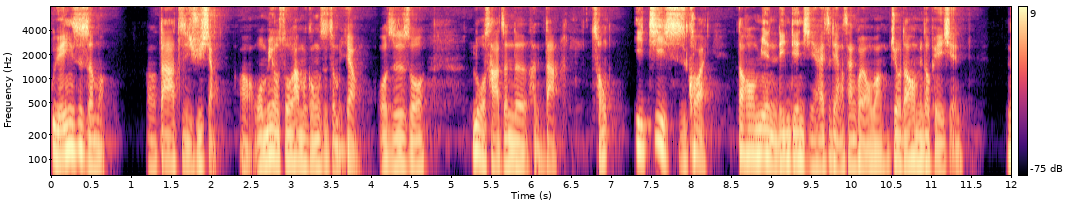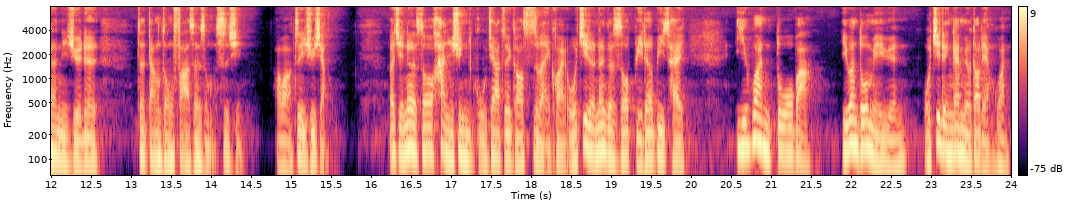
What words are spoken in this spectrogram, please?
原因是什么？哦，大家自己去想哦。我没有说他们公司怎么样，我只是说落差真的很大。从一季十块，到后面零点几还是两三块，我忘，就到后面都赔钱。那你觉得这当中发生什么事情？好吧，自己去想。而且那个时候汉讯股价最高四百块，我记得那个时候比特币才一万多吧，一万多美元，我记得应该没有到两万，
